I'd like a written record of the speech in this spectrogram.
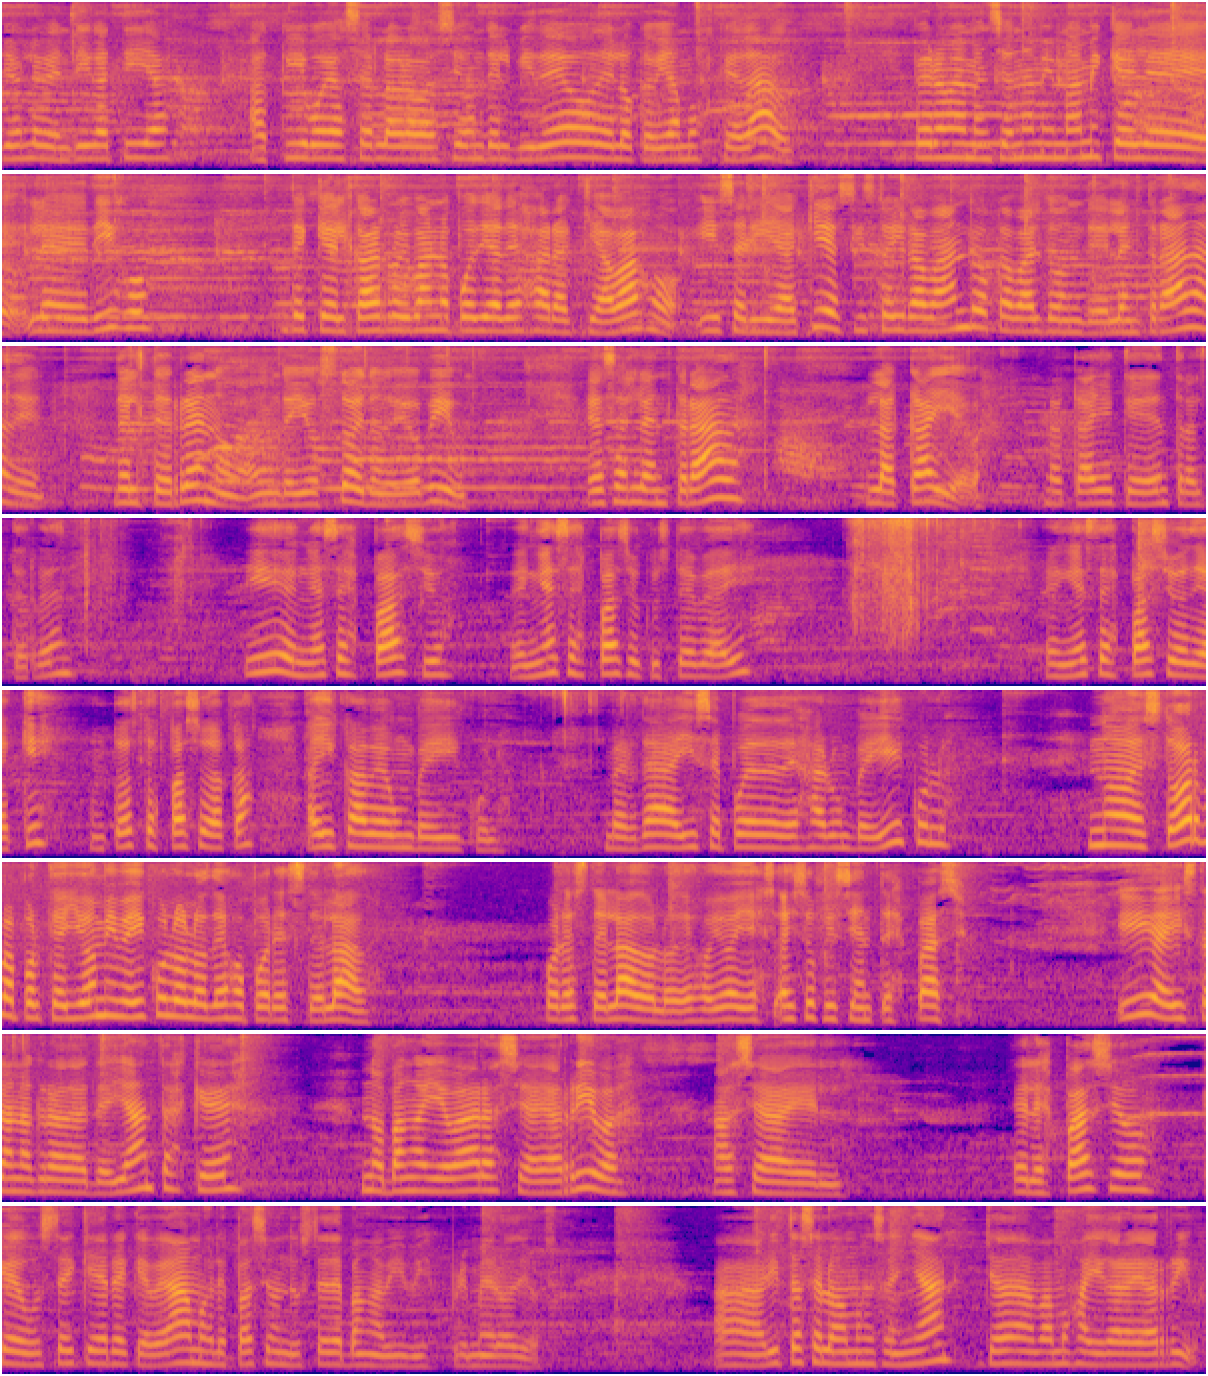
Dios le bendiga tía. Aquí voy a hacer la grabación del video de lo que habíamos quedado. Pero me menciona mi mami que le, dijo de que el carro Iván lo podía dejar aquí abajo y sería aquí. Así estoy grabando cabal donde la entrada del terreno donde yo estoy, donde yo vivo. Esa es la entrada, la calle, la calle que entra al terreno. Y en ese espacio, en ese espacio que usted ve ahí, en este espacio de aquí, en todo este espacio de acá, ahí cabe un vehículo, ¿verdad? Ahí se puede dejar un vehículo. No estorba porque yo mi vehículo lo dejo por este lado. Por este lado lo dejo yo, ahí hay suficiente espacio. Y ahí están las gradas de llantas que nos van a llevar hacia arriba, hacia el, el espacio que usted quiere que veamos, el espacio donde ustedes van a vivir, primero Dios. Ahorita se lo vamos a enseñar, ya vamos a llegar allá arriba.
